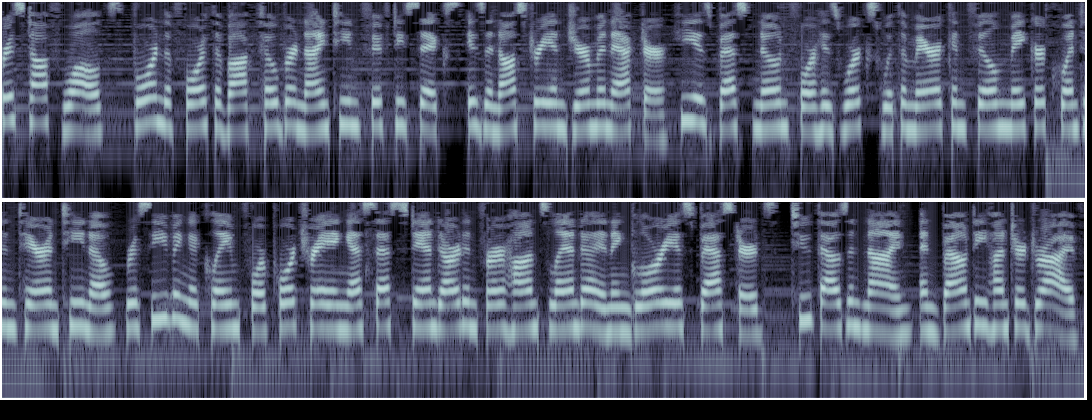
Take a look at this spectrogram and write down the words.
Christoph Waltz, born the 4th of October 1956, is an Austrian-German actor. He is best known for his works with American filmmaker Quentin Tarantino, receiving acclaim for portraying SS Standartenführer Hans Landa in Inglourious Basterds, 2009, and Bounty Hunter Drive,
